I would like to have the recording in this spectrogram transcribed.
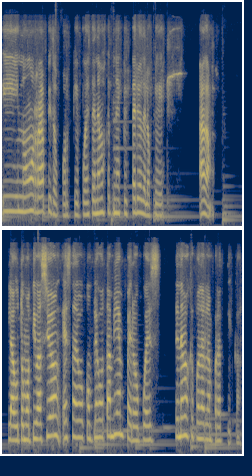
y no rápido, porque pues tenemos que tener criterio de lo que hagamos. La automotivación es algo complejo también, pero pues tenemos que ponerla en práctica.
